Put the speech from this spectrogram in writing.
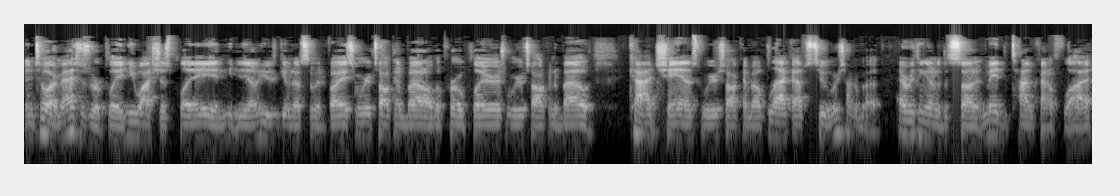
until our matches were played. He watched us play, and he, you know he was giving us some advice. And we were talking about all the pro players. We were talking about COD Champs. We were talking about Black Ops 2. We were talking about everything under the sun. It made the time kind of fly.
